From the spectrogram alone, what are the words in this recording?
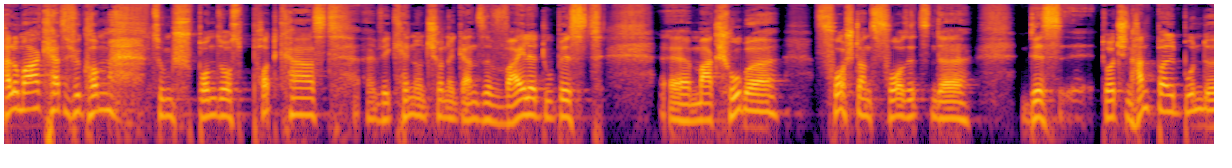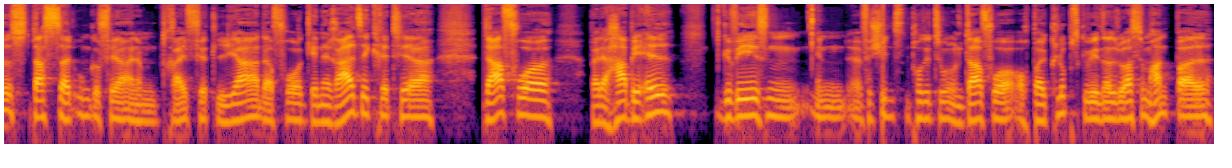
Hallo Marc, herzlich willkommen zum Sponsors Podcast. Wir kennen uns schon eine ganze Weile. Du bist äh, Marc Schober, Vorstandsvorsitzender des Deutschen Handballbundes, das seit ungefähr einem Dreivierteljahr, davor Generalsekretär, davor bei der HBL gewesen in äh, verschiedensten Positionen und davor auch bei Clubs gewesen. Also du hast im Handball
